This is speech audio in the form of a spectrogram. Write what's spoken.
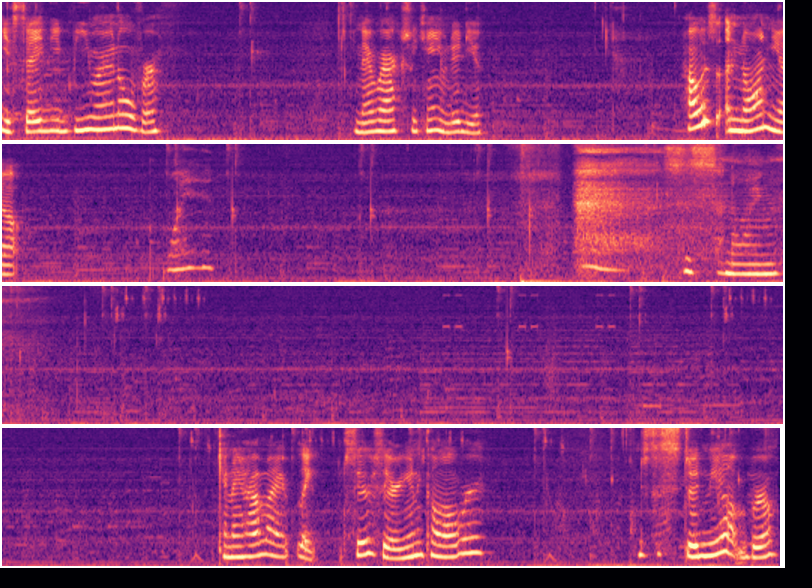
You said you'd be ran over. You never actually came, did you? How is Ananya? What? this is annoying. Can I have my like seriously? Are you gonna come over? Just stood me up, bro.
